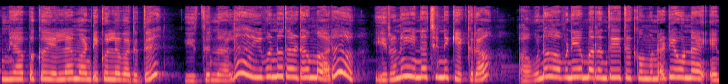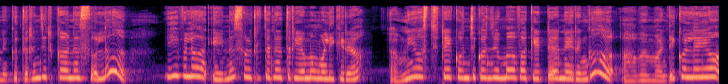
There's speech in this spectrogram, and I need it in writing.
ஞாபகம் எல்லாம் வண்டிக்குள்ள வருது. இதனால இவனும் தடமாற ஹீரோனும் என்னாச்சுன்னு கேட்குறான் அவனும் அவனையே மறந்து இதுக்கு முன்னாடி உன்னை எனக்கு தெரிஞ்சிருக்கான்னு சொல்ல. இவளும் என்ன சொல்றதுன்னு தெரியாம முழிக்கிறா? அவனை யோசிச்சுட்டே கொஞ்சம் கொஞ்சமா அவ கிட்ட நெருங்க. அவன் மண்டிக்குள்ளேயும்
